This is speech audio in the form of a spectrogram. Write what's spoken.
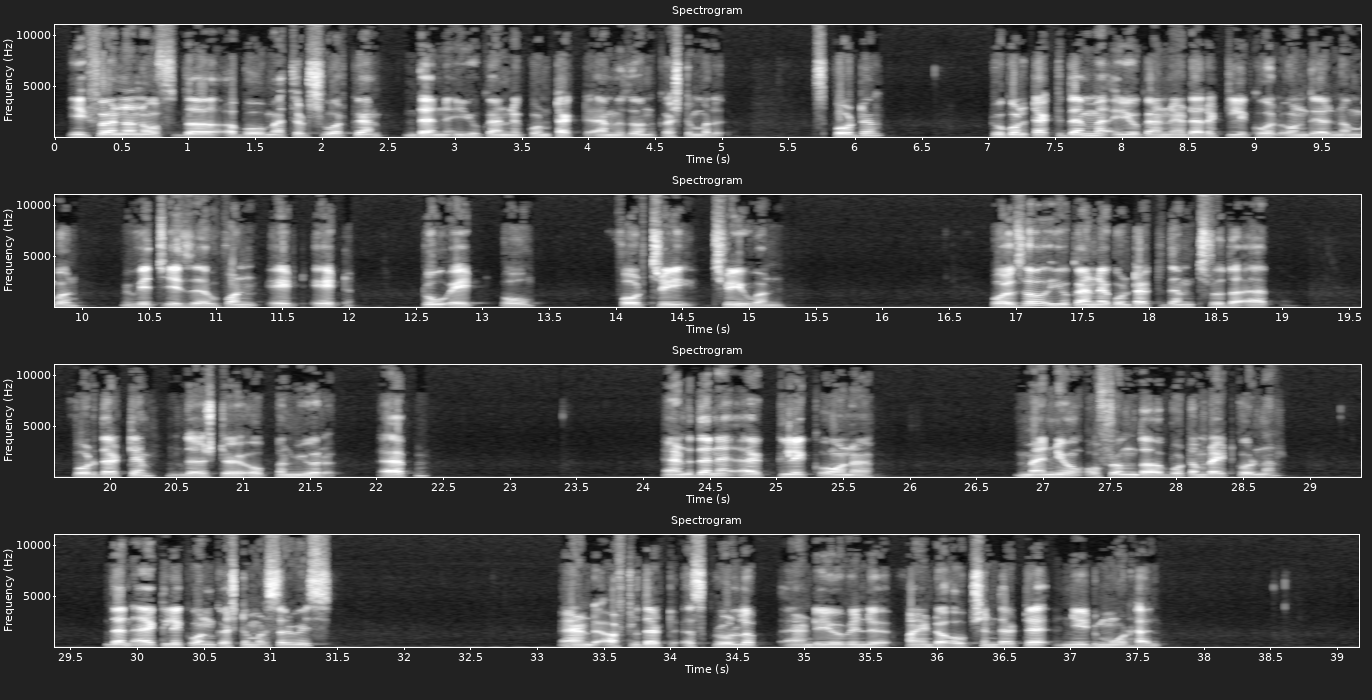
If none of the above methods work, then you can contact Amazon customer support. To contact them, you can directly call on their number, which is 188 280 4331. Also, you can contact them through the app. For that, just open your app and then I click on a menu from the bottom right corner. Then I click on customer service. And after that scroll up and you will find the option that need more help.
